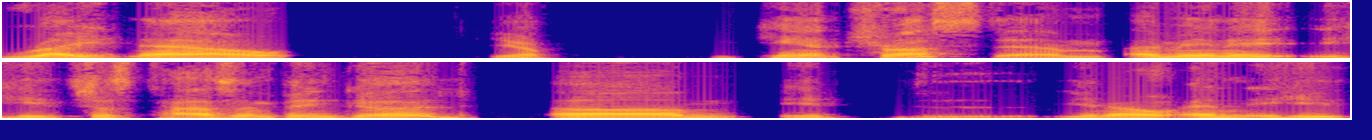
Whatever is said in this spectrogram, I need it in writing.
right now, yep, you can't trust him. I mean, he, he just hasn't been good. Um, he, you know, and he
